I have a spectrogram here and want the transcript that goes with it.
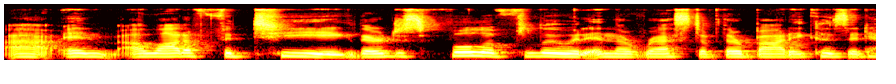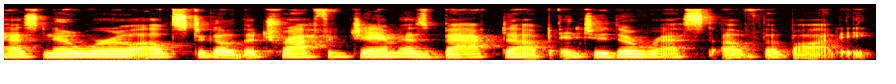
Uh, and a lot of fatigue. They're just full of fluid in the rest of their body because it has nowhere else to go. The traffic jam has backed up into the rest of the body.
